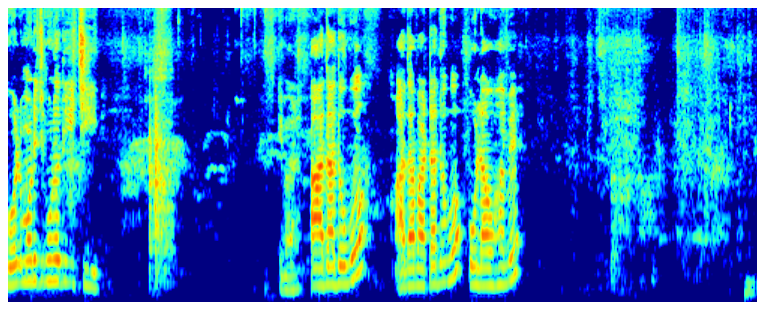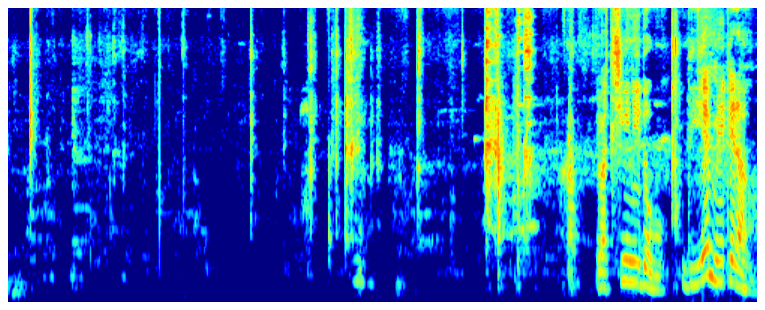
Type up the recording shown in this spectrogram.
গোলমরিচ গুঁড়ো দিয়েছি। এবার আদা দেবো, আদা বাটা দেবো, পোলাও হবে। এবার চিনি দেবো দিয়ে মেখে রাখব।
